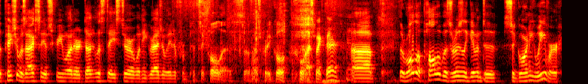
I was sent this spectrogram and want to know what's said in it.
The picture was actually of screenwriter Douglas Day Stewart when he graduated from Pensacola, so that's pretty cool. cool aspect there. Uh, the role of Paula was originally given to Sigourney Weaver.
